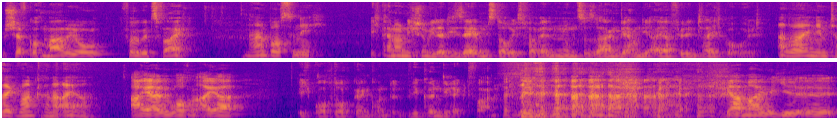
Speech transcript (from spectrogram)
äh, Chefkoch Mario Folge 2. Nein, brauchst du nicht. Ich kann auch nicht schon wieder dieselben Stories verwenden, um zu sagen, wir haben die Eier für den Teich geholt. Aber in dem Teig waren keine Eier. Eier, wir brauchen Eier. Ich brauche doch keinen Content. Wir können direkt fahren. Ja, Mario, hier äh,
